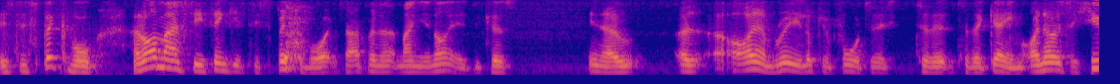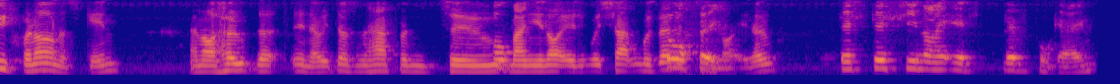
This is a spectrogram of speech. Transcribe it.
it's despicable, and I'm actually think it's despicable what's happening at Man United because, you know, I am really looking forward to this to the to the game. I know it's a huge banana skin, and I hope that you know it doesn't happen to Oh. Man United, which happened with Everton. it. Like, you know, This this United Liverpool game,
